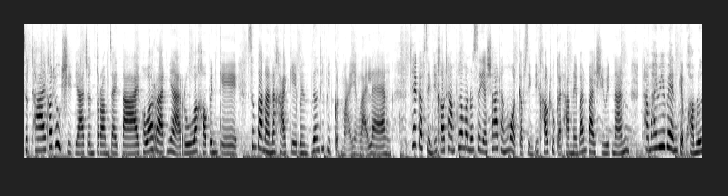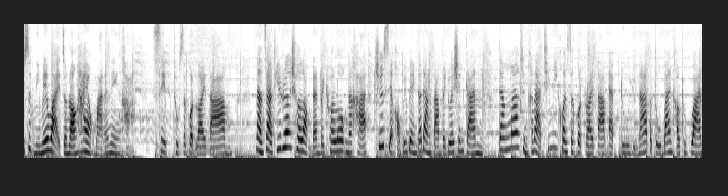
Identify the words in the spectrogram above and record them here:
สุดท้ายเขาถูกฉีดยาจนตรอมใจตาย เพราะว่ารัฐเนี่ยรู้ว่าเขาเป็นเกย์ซึ่งตอนนั้นนะคะเกย์เป็นเรื่องที่ผิดกฎหมายอย่างร้ายแรง เทียบกับสิ่งที่เขาทำเพื่อมนุษยชาติทั้งหมดกับสิ่งที่เขาถูกกระทำในบ้านปลายชีวิตนั้นทำให้พี่เบนเก็บความรู้สึกนี้ไม่ไหวจนร้องไห้ออกมานั่นเองค่ะ 10. ถูกสะกดรอยตาม หลังจากที่เรื่องเชอร์ล็อกดันไปทั่วโลกนะคะ ชื่อเสียงของพี่เบนก็ดังตามไปด้วยเช่นกัน ดังมากถึงขนาดที่มีคนสะกดรอยตามแอบดูอยู่หน้าประตูบ้านเขาทุกวัน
